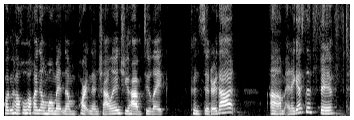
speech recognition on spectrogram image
pag nakakuha ka ng moment ng part ng challenge, you have to like consider that. Um, and I guess the fifth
